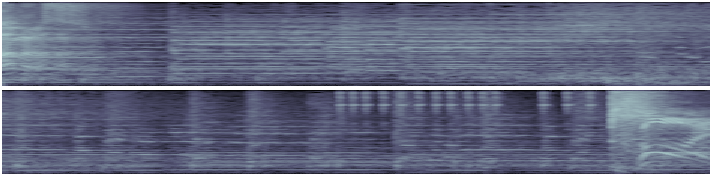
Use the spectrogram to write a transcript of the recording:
Thomas! Roy!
